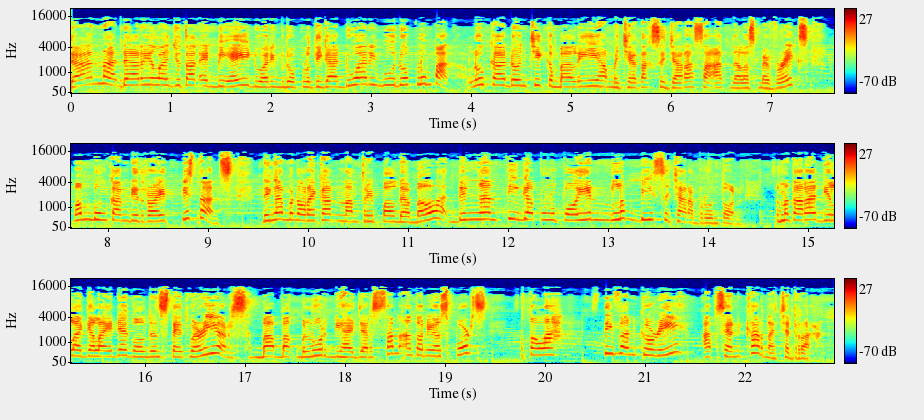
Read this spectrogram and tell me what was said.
Dan dari lanjutan NBA 2023-2024, Luka Doncic kembali mencetak sejarah saat Dallas Mavericks membungkam Detroit Pistons dengan menorehkan 6 triple-double dengan 30 poin lebih secara beruntun. Sementara di laga lainnya Golden State Warriors babak belur dihajar San Antonio Spurs setelah Stephen Curry absen karena cedera.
